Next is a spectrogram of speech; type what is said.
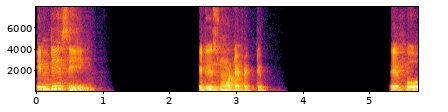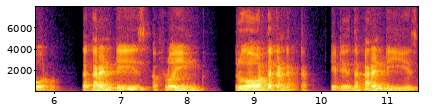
In DC, it is not effective. Therefore, the current is flowing throughout the conductor. It is the current is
